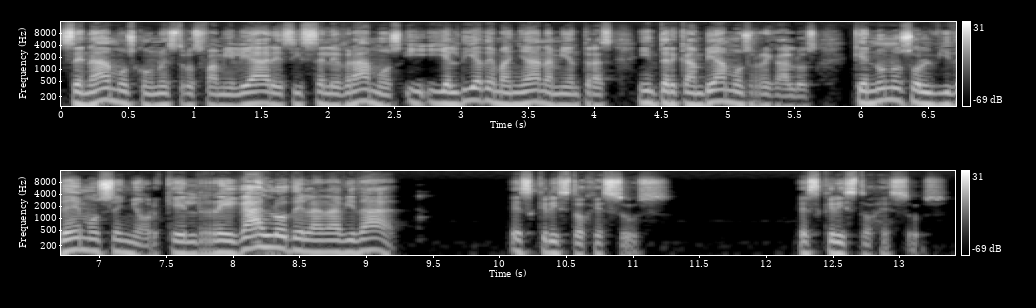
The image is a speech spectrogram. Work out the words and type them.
cenamos con nuestros familiares y celebramos, y, el día de mañana mientras intercambiamos regalos, que no nos olvidemos, Señor, que el regalo de la Navidad es Cristo Jesús. Es Cristo Jesús.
